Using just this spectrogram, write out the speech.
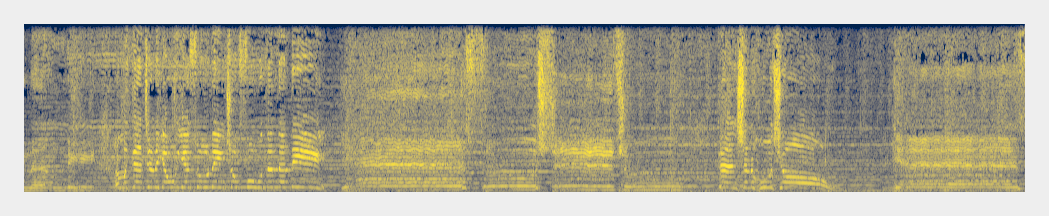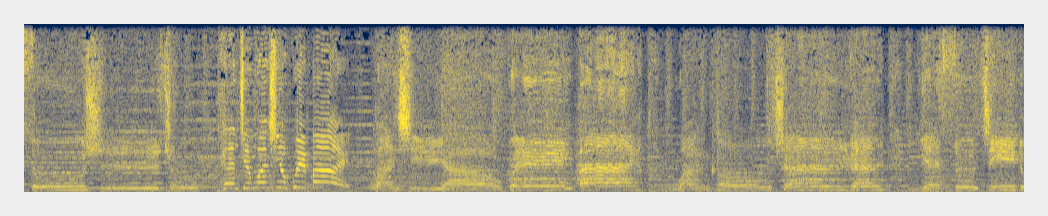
能力。让我们更加的仰望耶稣领受复活的能力。耶稣是主，更深的呼求。耶稣是主，看见万心要跪拜，万心要跪拜，万口承认。耶稣基督，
